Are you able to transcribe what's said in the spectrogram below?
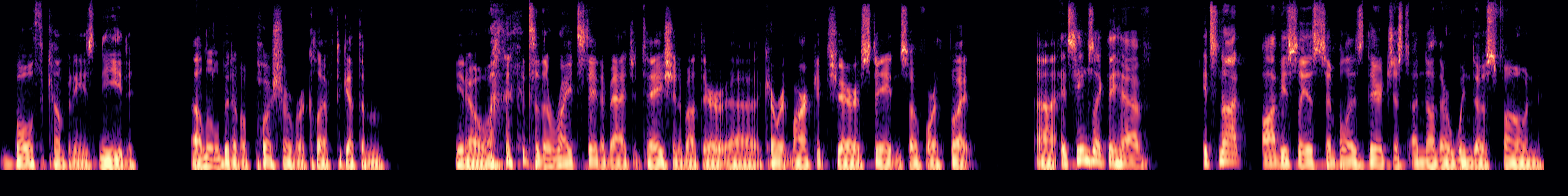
both companies need a little bit of a push over a cliff to get them, you know, to the right state of agitation about their uh, current market share, state, and so forth. But uh, it seems like they have. It's not obviously as simple as they're just another Windows Phone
